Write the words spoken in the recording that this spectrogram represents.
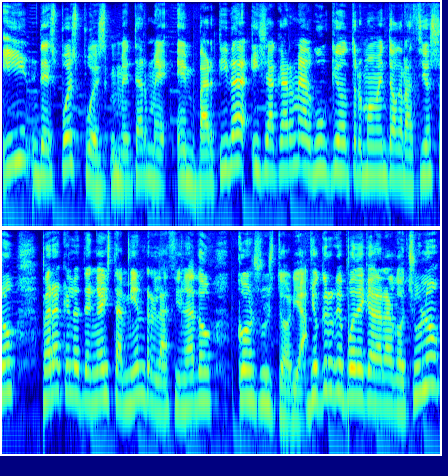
y después pues meterme en partida y sacarme algún que otro momento gracioso para que lo tengáis también relacionado con su historia. Yo creo que puede quedar algo chulo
